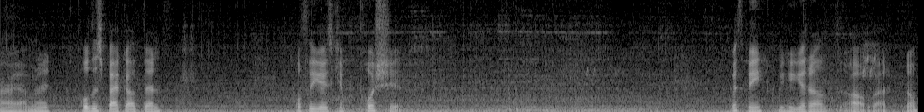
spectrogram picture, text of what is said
Alright, I'm gonna pull this back out then. Hopefully you guys can push it. With me, we can get out. Oh god, no.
